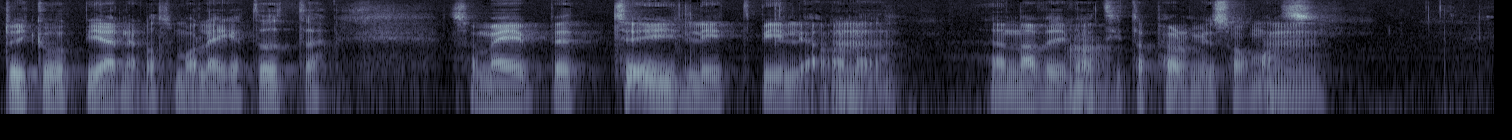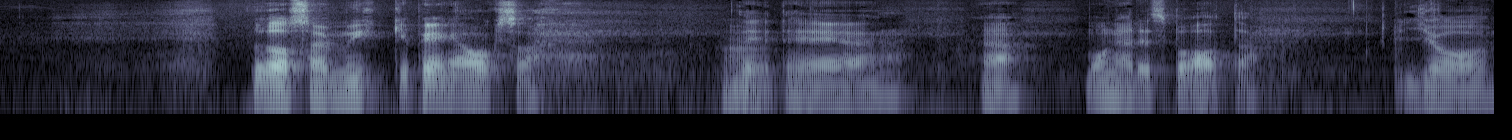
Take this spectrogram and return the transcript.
dyker upp igen eller som har legat ute. Som är betydligt billigare Mm. nu än när vi var och Mm. tittade på dem i somras. Mm. Det rör sig mycket pengar också. Mm. Det, det är ja, många desperata. Ja,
